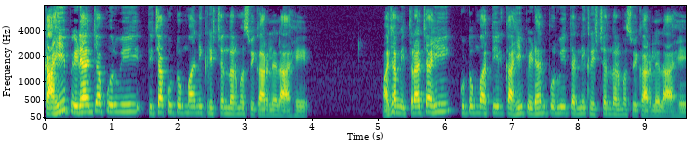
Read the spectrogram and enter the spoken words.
काही पिढ्यांच्या पूर्वी तिच्या कुटुंबाने ख्रिश्चन धर्म स्वीकारलेला आहे. माझ्या मित्राच्याही कुटुंबातील काही पिढ्यांपूर्वी त्यांनी ख्रिश्चन धर्म स्वीकारलेला आहे.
